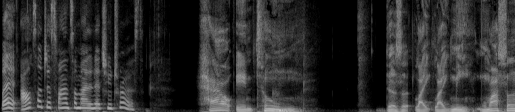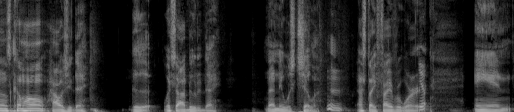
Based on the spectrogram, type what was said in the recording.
but also just find somebody that you trust. How in tune does a like like me when my sons come home? How was your day? Good. What y'all do today? Nothing. It was chilling. Hmm. That's their favorite word. Yep. And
